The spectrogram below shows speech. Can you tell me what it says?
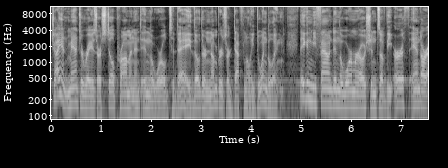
Giant manta rays are still prominent in the world today, though their numbers are definitely dwindling. They can be found in the warmer oceans of the earth and are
